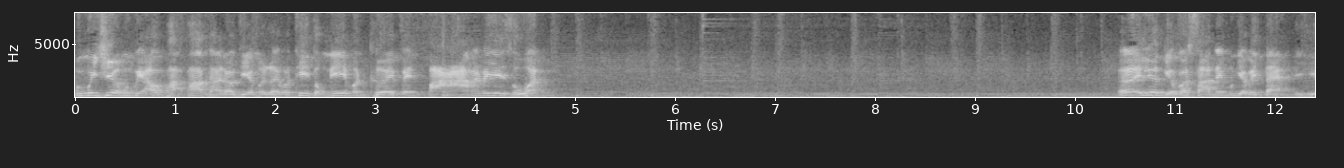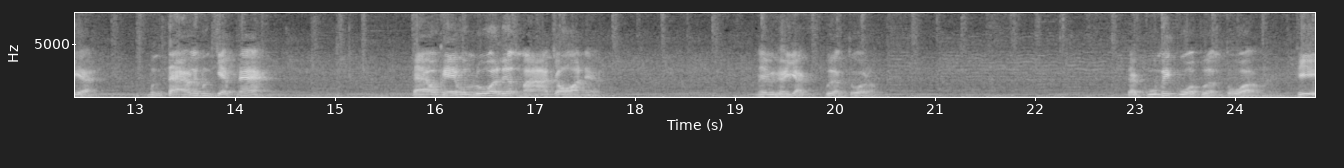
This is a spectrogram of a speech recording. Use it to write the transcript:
มึงไม่เชื่อมึงไปเอาภาพภาพถ่ายดาวเทียมมาเลย ว่าที่ตรงนี้มันเคยเป็นป่ามันไม่ใช่สวน เออไอเรื่องเกี่ยวกับสัตว์เนี่ยมึงอย่าไปแตะไอ้เหี้ยมึงแตะเลยมึงเจ็บแน่แต่โอเคผมรู้ว่าเรื่องหมาจรเนี่ย ไม่มีใครอยากเปลืองตัวหรอกแต่กูไม่กลัวเปลืองตัว พี่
